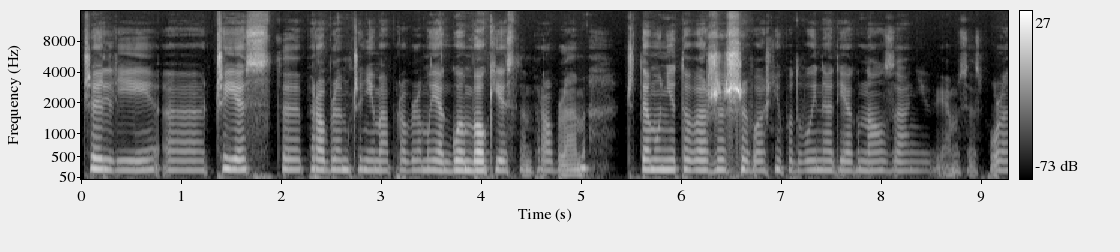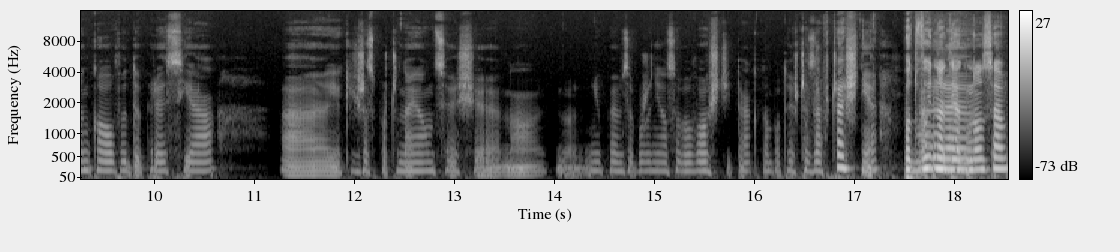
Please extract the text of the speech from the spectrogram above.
Czyli e, czy jest problem, czy nie ma problemu, jak głęboki jest ten problem, czy temu nie towarzyszy właśnie podwójna diagnoza, nie wiem, zespół lękowy, depresja, jakieś rozpoczynające się, no, no, nie powiem zaburzenia osobowości, tak, no bo to jeszcze za wcześnie. Podwójna diagnoza,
